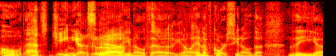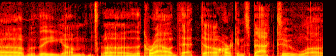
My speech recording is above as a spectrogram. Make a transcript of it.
Oh, that's genius. Yeah. Uh, you know, th- uh, you know, and of course, you know the the uh, the um, uh, the crowd that uh, harkens back to uh,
